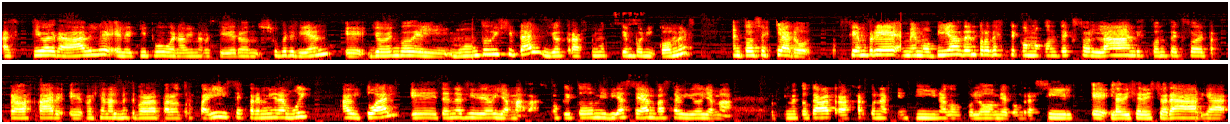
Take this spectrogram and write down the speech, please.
Ha sido agradable, el equipo, bueno, a mí me recibieron súper bien. Eh, yo vengo del mundo digital, yo trabajé mucho tiempo en e-commerce, entonces, claro, siempre me movía dentro de este como contexto online, este contexto de tra- trabajar eh, regionalmente para, para otros países. Para mí era muy habitual eh, tener videollamadas, o que todo mi día sea en base a videollamadas porque me tocaba trabajar con Argentina, con Colombia, con Brasil, eh, la diferencia horaria,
